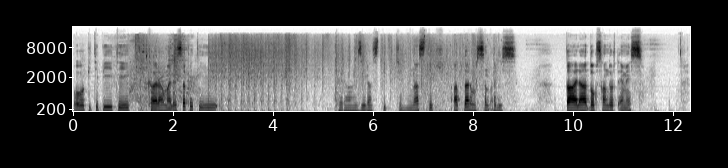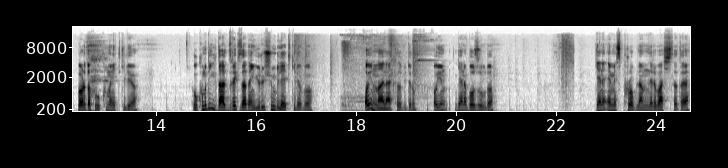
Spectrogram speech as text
O piti piti. Karamale sepeti. Terazi lastik jimnastik. Atlar mısın Alice? Daha hala 94 MS. Bu arada hukuma etkiliyor. Hukumu değil daha direkt zaten yürüyüşüm bile etkili bu. Oyunla alakalı bir durum. Oyun gene bozuldu. Gene MS problemleri başladı.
